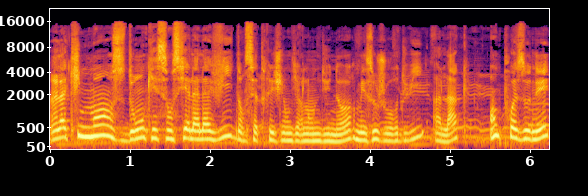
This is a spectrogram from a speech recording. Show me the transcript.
Un lac immense donc, essentiel à la vie dans cette région d'Irlande du Nord, mais aujourd'hui un lac empoisonné.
